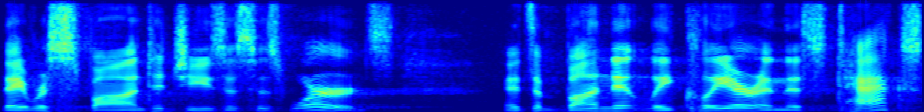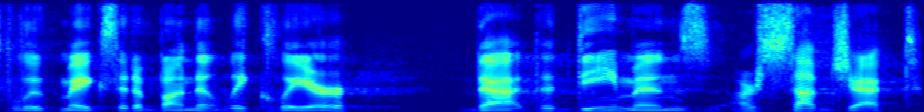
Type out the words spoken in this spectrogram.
They respond to Jesus' words. It's abundantly clear in this text. Luke makes it abundantly clear that the demons are subject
